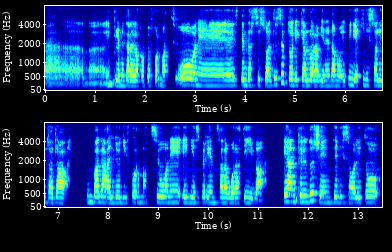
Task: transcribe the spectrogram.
eh, implementare la propria formazione, estendersi su altri settori, che allora viene da noi. Quindi è chi di solito ha già un bagaglio di formazione e di esperienza lavorativa e anche il docente di solito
